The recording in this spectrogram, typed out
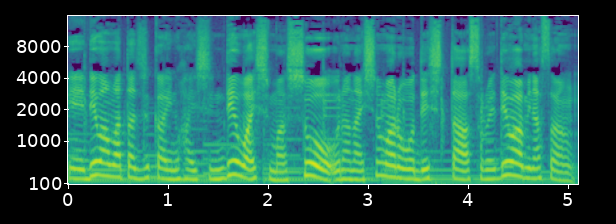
えー、ではまた次回の配信でお会いしましょう。占い師の丸尾でした。それでは皆さん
